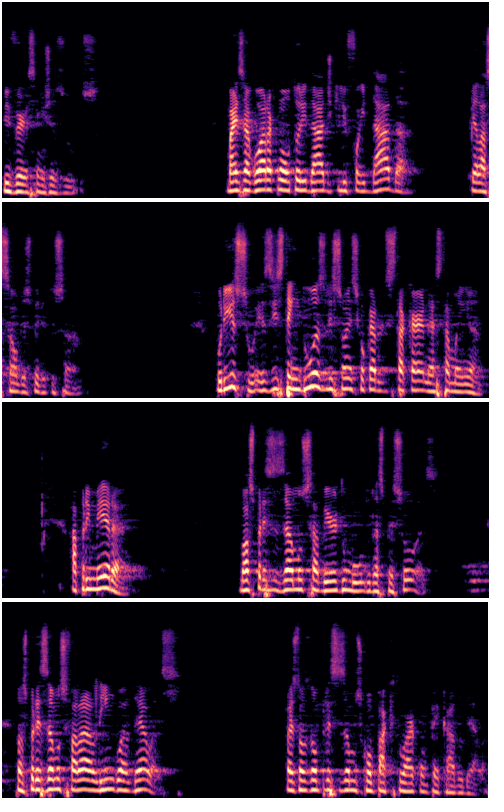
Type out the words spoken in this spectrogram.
viver sem Jesus. Mas agora com a autoridade que lhe foi dada pela ação do Espírito Santo. Por isso, existem duas lições que eu quero destacar nesta manhã. A primeira, nós precisamos saber do mundo das pessoas. Nós precisamos falar a língua delas. Mas nós não precisamos compactuar com o pecado delas.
